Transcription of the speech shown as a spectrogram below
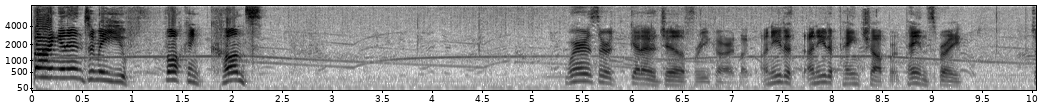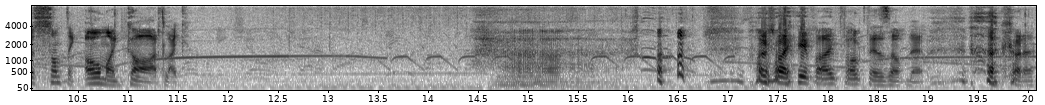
banging into me, you fucking cunts! Where is there a get out of jail free card? Like, I need a, I need a paint shop or paint spray, just something. Oh my god! Like, what if I if I fuck this up now? I gotta,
